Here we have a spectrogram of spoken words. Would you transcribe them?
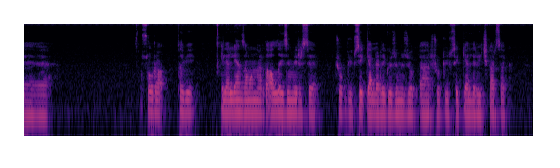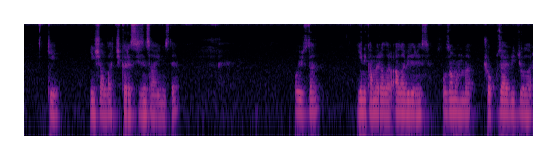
Ee, sonra tabi ilerleyen zamanlarda Allah izin verirse çok yüksek yerlerde gözümüz yok. Eğer çok yüksek yerlere çıkarsak ki inşallah çıkarız sizin sayenizde. O yüzden yeni kameralar alabiliriz. O zaman da çok güzel videolar,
